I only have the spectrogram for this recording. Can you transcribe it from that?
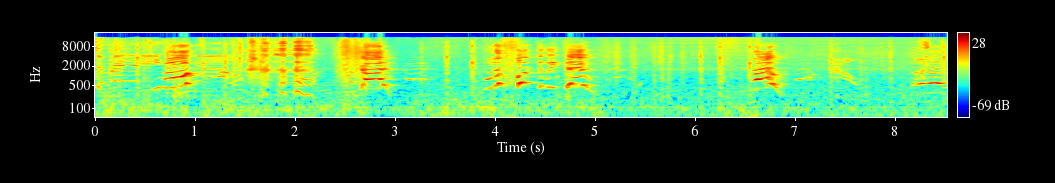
Serenity Oh! now. Okay! What the fuck did we do? No! No, no, no,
